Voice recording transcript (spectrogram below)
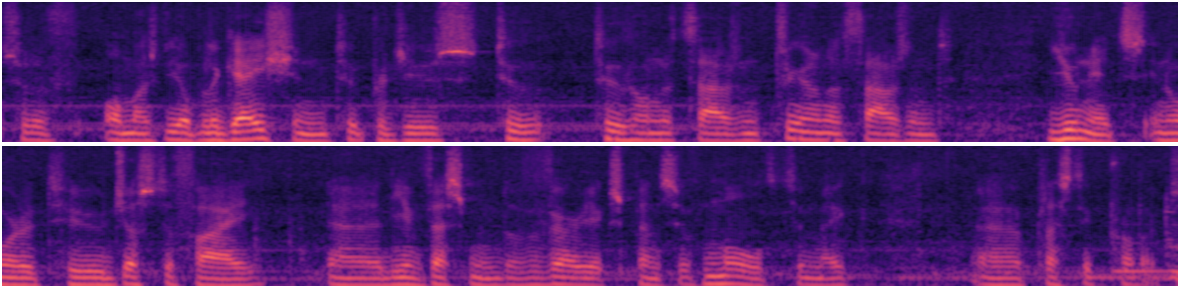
sort of almost the obligation to produce two, 200,000, 300,000 units in order to justify uh, the investment of a very expensive mold to make uh, plastic products.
